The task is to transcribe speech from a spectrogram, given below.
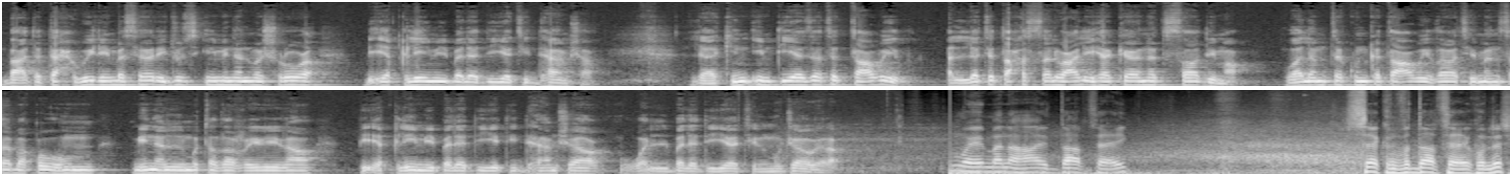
بعد تحويل مسار جزء من المشروع بإقليم بلدية دهامشة. لكن امتيازات التعويض التي تحصلوا عليها كانت صادمة. ولم تكن كتعويضات من سبقوهم من المتضررين بإقليم بلدية دهامشة والبلديات المجاورة. المهم أنا هاي الدار تاعي. ساكن في الدار تاعي كلش.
